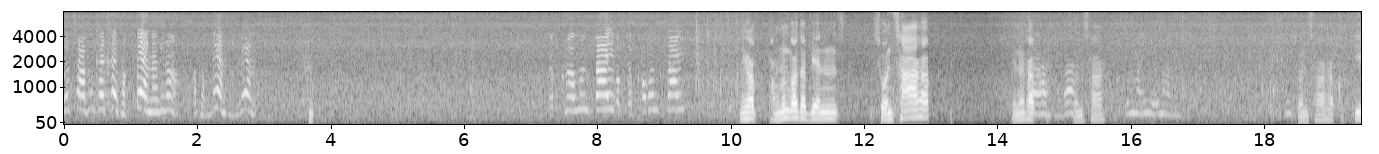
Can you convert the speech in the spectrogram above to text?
รสชาติมันคล้ายๆผักแป้นนะพี่น้องเอาผักแป้นผักแป้น กับ ข้าวเมืองใต้บอกกับข้าวเมืองใต้นี่ครับฝั่งนู้นก็จะเป็นสวนชาครับ เห็นไหมครับจ้าแต่ว่าสวนชาต้นไม้เยอะมากเลยสวนชาครับ ที่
